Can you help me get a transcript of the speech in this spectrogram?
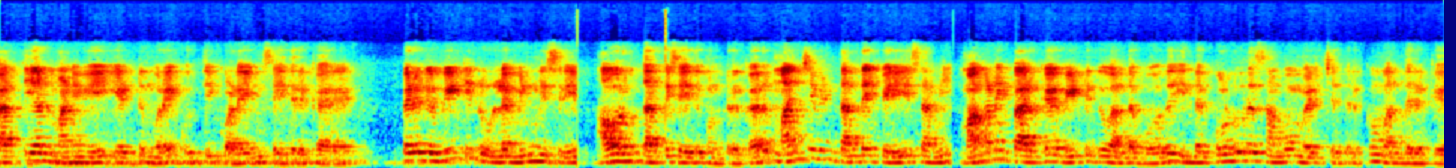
கத்தியால் மனைவியை எட்டு முறை குத்தி கொலையும் செய்திருக்காரு. பிறகு வீட்டில் உள்ள மின்விசிறி அவரும் தற்கொலை செய்து கொண்டிருக்காரு. மஞ்சுவின் தந்தை பெரியசாமி மகனை பார்க்க வீட்டுக்கு வந்தபோது இந்த கொடூர சம்பவம் வெளிச்சத்திற்கும் வந்திருக்கு.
